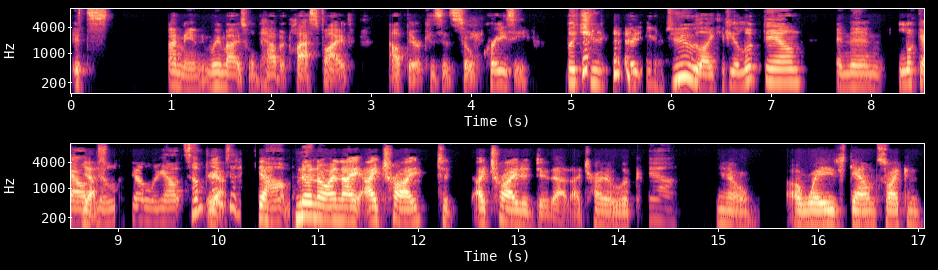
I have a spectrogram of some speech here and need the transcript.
it's I mean we might as well have a class five out there because it's so crazy. But you you do like if you look down and then look out yes. and look down, look out. Sometimes yeah. it, yeah. No, no. And I, I try to, I try to do that. I try to look, yeah, you know, a ways down so I can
